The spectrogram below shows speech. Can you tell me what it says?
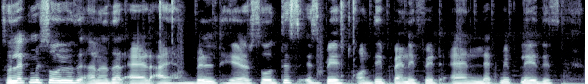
so let me show you the another ad i have built here so this is based on the benefit and let me play this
